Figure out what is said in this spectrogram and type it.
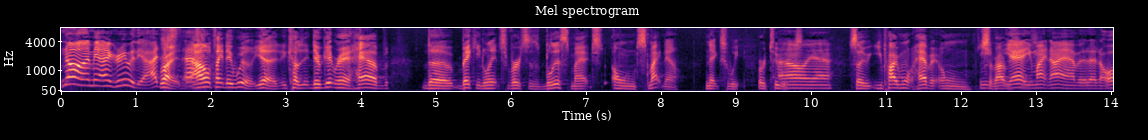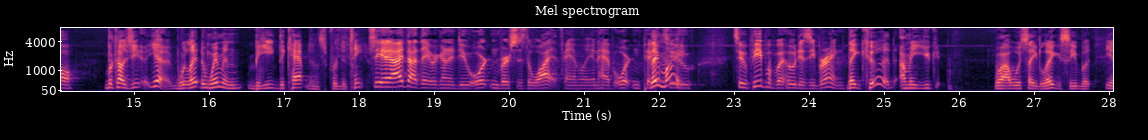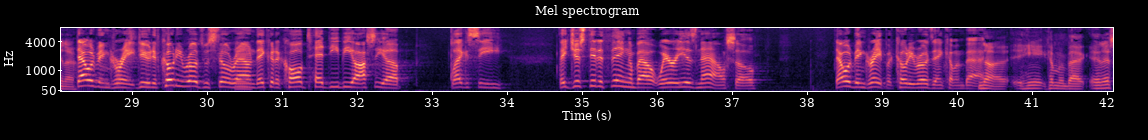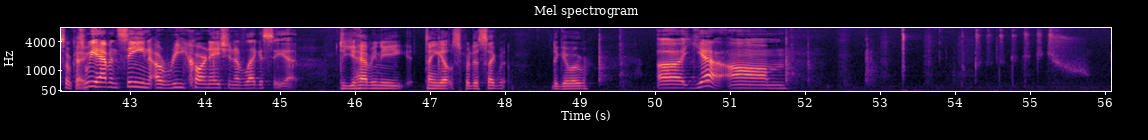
No, I mean I agree with you. I just, Right. uh, I don't think they will. Yeah, because they're getting ready to have the Becky Lynch versus Bliss match on SmackDown next week or two weeks. Oh yeah. So you probably won't have it on You- Survivor. yeah, Series. you might not have it at all. because you yeah we'll let the women be the captains for the team. See, I thought they were going to do Orton versus the Wyatt family and have Orton pick They might. two two people, but who does he bring? They could. I mean, you could. Well, I would say legacy, but you know, That would have been great, dude. If Cody Rhodes was still around, they could have called Ted DiBiase up. Legacy. They just did a thing about where he is now, so that would have been great. But Cody Rhodes ain't coming back. no, he ain't coming back, and it's okay. because we haven't seen a reincarnation of Legacy yet. Do you have anything else for this segment to go over? Uh, yeah. Um.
